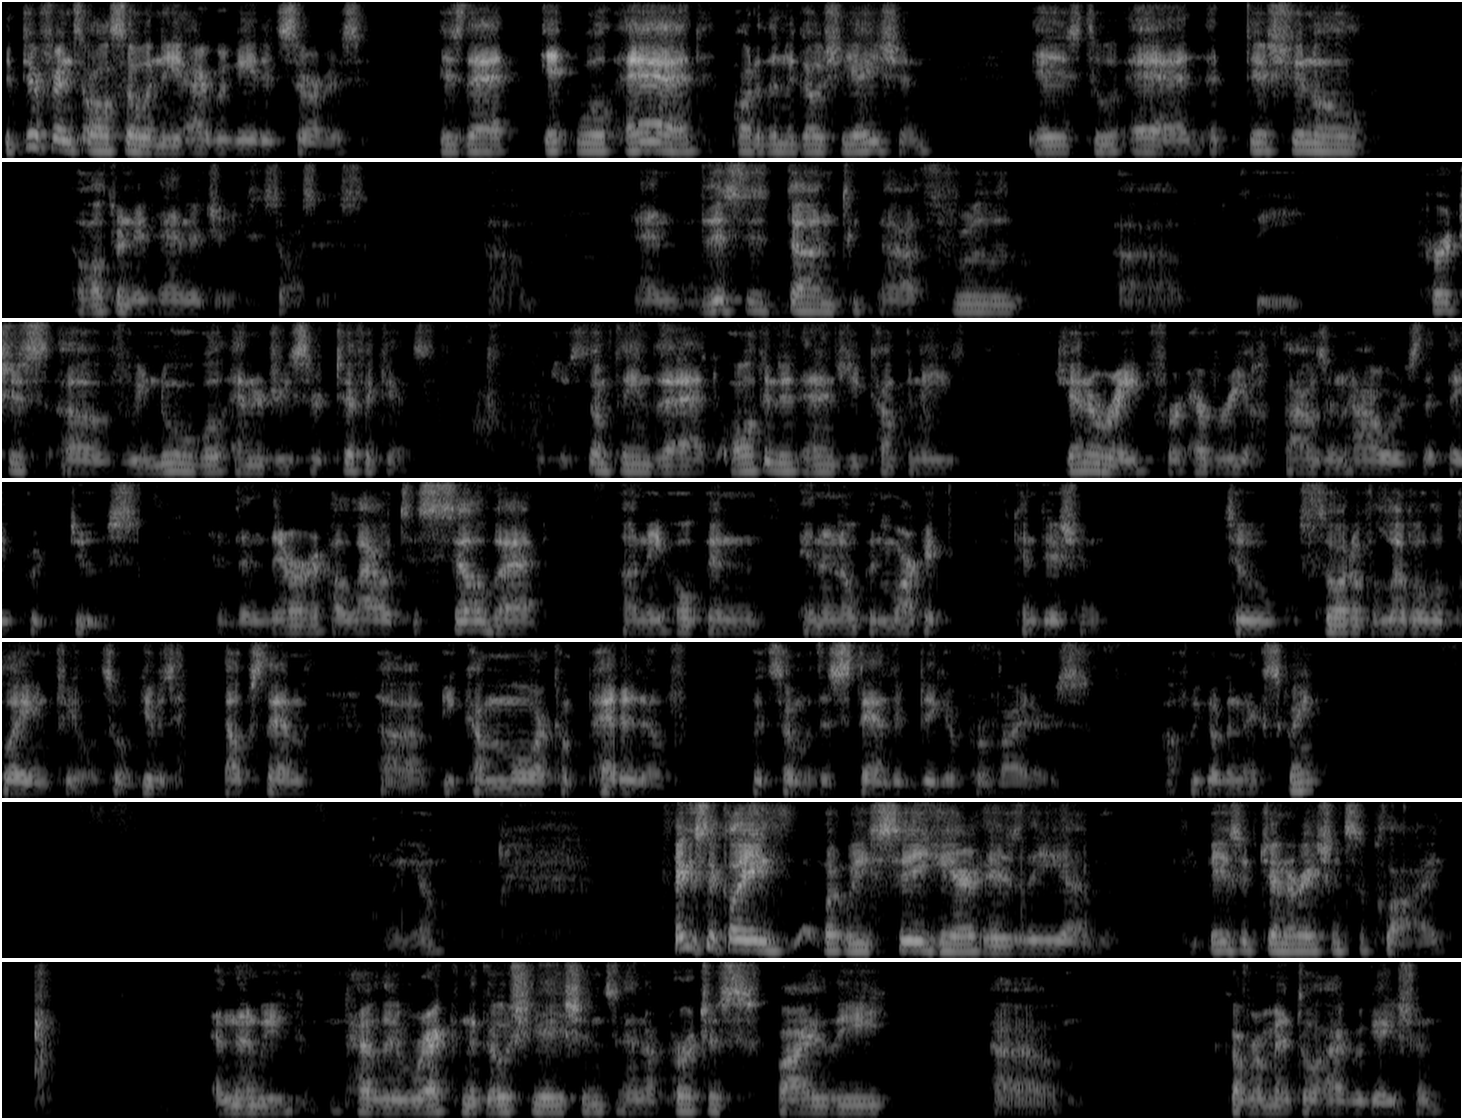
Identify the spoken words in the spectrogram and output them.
The difference also in the aggregated service is that it will add part of the negotiation is to add additional alternate energy sources. Um, and this is done to, uh, through uh, the purchase of renewable energy certificates, which is something that alternate energy companies generate for every thousand hours that they produce. And then they're allowed to sell that on the open, in an open market condition to sort of level the playing field. So it gives, helps them uh, become more competitive with some of the standard bigger providers. Off we go to the next screen. We go. Basically, what we see here is the, uh, the basic generation supply. And then we have the REC negotiations and a purchase by the uh, governmental aggregation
